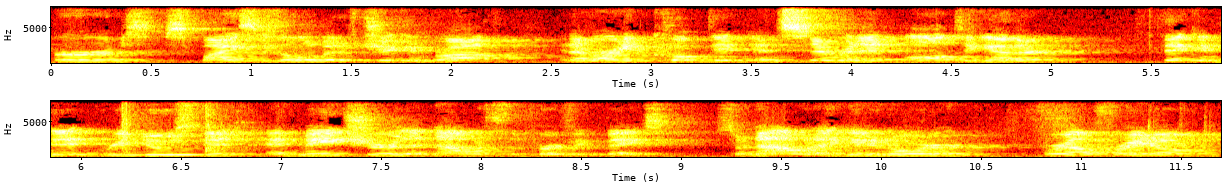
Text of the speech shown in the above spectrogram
herbs, spices, a little bit of chicken broth, and I've already cooked it and simmered it all together thickened it, reduced it, and made sure that now it's the perfect base. So now when I get an order for Alfredo,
